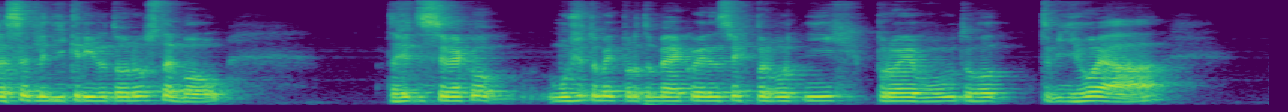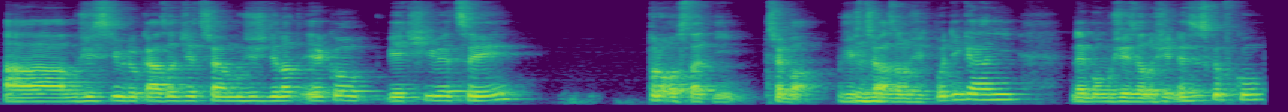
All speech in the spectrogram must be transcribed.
deset lidí, kteří do toho jdou s tebou. Takže ty si jako, může to být pro tebe jako jeden z těch prvotních projevů toho tvýho já, a můžeš s tím dokázat, že třeba můžeš dělat i jako větší věci pro ostatní. Třeba můžeš třeba mhm. založit podnikání, nebo můžeš založit neziskovku,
